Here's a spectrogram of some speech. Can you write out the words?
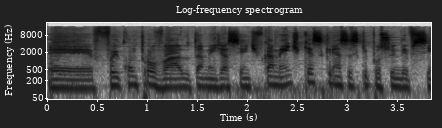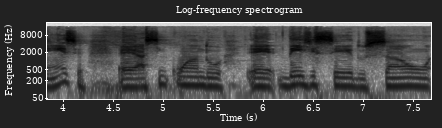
É, foi comprovado também já cientificamente que as crianças que possuem deficiência, é, assim quando é, desde cedo são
